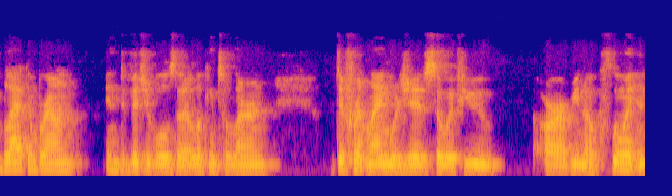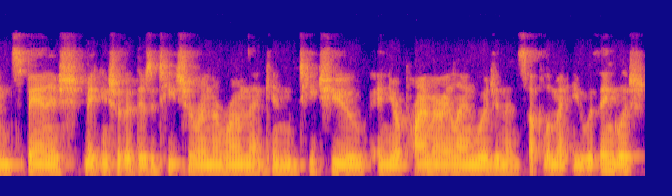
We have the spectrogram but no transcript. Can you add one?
black and brown individuals that are looking to learn different languages. So if you are, you know, fluent in Spanish, making sure that there's a teacher in the room that can teach you in your primary language and then supplement you with English.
